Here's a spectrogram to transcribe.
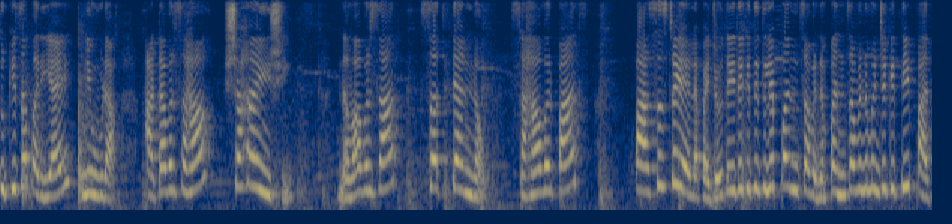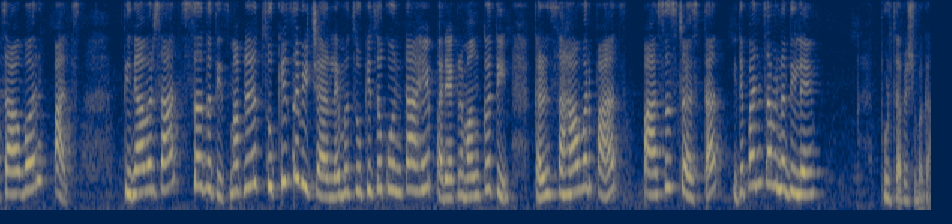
चुकीचा पर्याय निवडा. आठावर सहा शहाऐंशी. नवावर सात सत्त्याण्णव. सहावर पाच पासष्ट यायला पाहिजे होतं. इथे किती दिले? पंचावन्न. पंचावन्न म्हणजे किती? पाचावर पाच. तीनावर सात सदतीस. मग आपल्याला चुकीचं विचारलं आहे मग चुकीचं कोणतं आहे? पर्याय क्रमांक तीन. कारण सहावर पाच पासष्ट असतात. इथे पंचावन्न दिले पुढचा प्रश्न बघा.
